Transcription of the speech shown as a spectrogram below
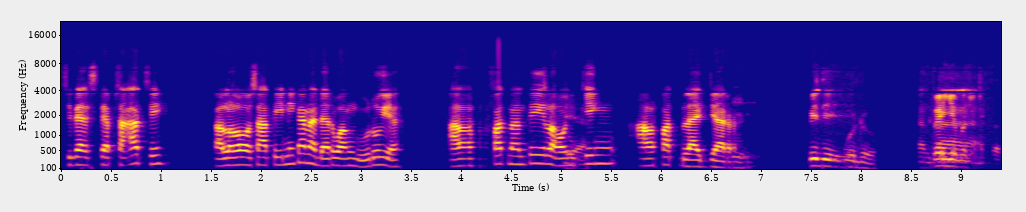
setiap setiap saat sih. Kalau saat ini kan ada ruang guru ya. Alfat nanti launching Alfat belajar. Widih. Waduh. Mister?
